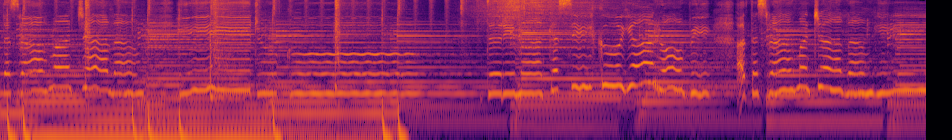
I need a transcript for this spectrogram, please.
atas rahmat dalam hidupku. Terima kasihku ya Rabbi atas rahmat dalam hidupku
